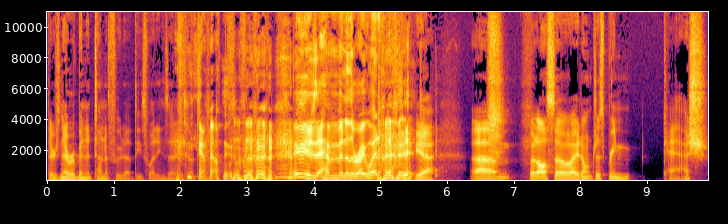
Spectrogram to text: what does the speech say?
there's never been a ton of food at these weddings that I go to. Maybe you just haven't been to the right wedding. yeah, um, but also I don't just bring cash.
